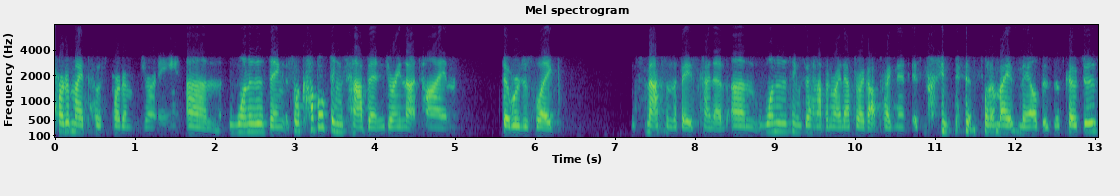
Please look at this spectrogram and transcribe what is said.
part of my postpartum journey, um, one of the things, so a couple things happened during that time that were just like smacks in the face, kind of. Um, one of the things that happened right after I got pregnant is my, one of my male business coaches,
